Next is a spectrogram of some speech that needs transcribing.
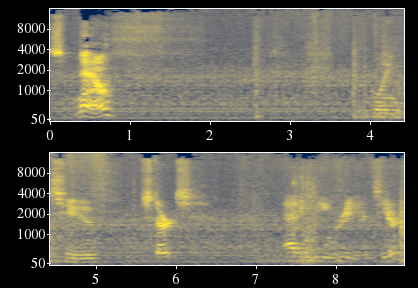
So now we're going to start adding the ingredients here.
